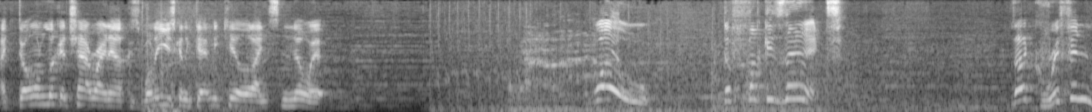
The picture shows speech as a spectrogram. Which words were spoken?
I don't want to look at chat right now because one of you is going to get me killed. I just know it. Whoa! The fuck is that? Is that a griffin?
